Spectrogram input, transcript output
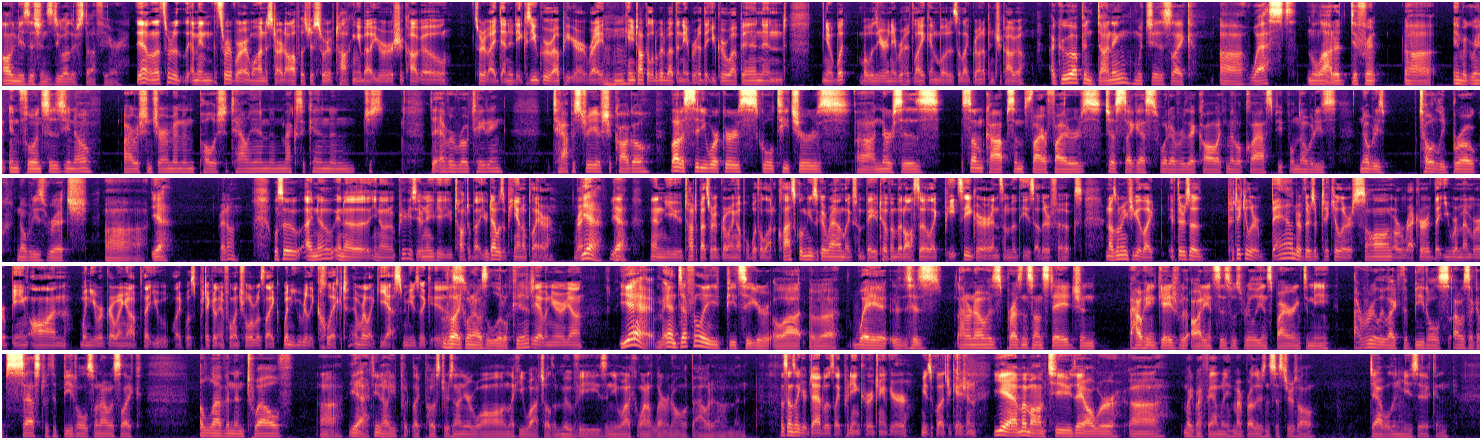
all the musicians do other stuff here. Yeah, well, that's sort of. I mean, that's sort of where I wanted to start off was just sort of talking about your Chicago sort of identity because you grew up here, right? Mm-hmm. Can you talk a little bit about the neighborhood that you grew up in, and you know what what was your neighborhood like, and what was it like growing up in Chicago? I grew up in Dunning, which is like uh, west, and a lot of different uh, immigrant influences. You know, Irish and German, and Polish, Italian, and Mexican, and just the ever rotating tapestry of Chicago. A lot of city workers, school teachers, uh, nurses, some cops, some firefighters. Just I guess whatever they call like middle class people. Nobody's nobody's totally broke. Nobody's rich. Uh, yeah, Right on. Well, so I know in a you know in a previous interview you talked about your dad was a piano player, right? Yeah, yeah. And you talked about sort of growing up with a lot of classical music around, like some Beethoven, but also like Pete Seeger and some of these other folks. And I was wondering if you could like if there's a particular band or if there's a particular song or record that you remember being on when you were growing up that you like was particularly influential or was like when you really clicked and were like, yes, music is like when I was a little kid. yeah, when you were young. Yeah, man, definitely Pete Seeger. A lot of a way his I don't know his presence on stage and how he engaged with audiences was really inspiring to me. I really liked the Beatles. I was like obsessed with the Beatles when I was like eleven and twelve. Uh, yeah, you know, you put like posters on your wall and like you watch all the movies and you like want to learn all about them and Well, it sounds like your dad was like pretty encouraging of your musical education. Yeah, my mom too. They all were uh, like my family. My brothers and sisters all dabbled in music, and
